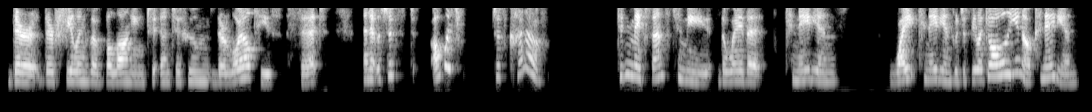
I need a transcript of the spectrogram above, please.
their their feelings of belonging to and to whom their loyalties sit and it was just always just kind of didn't make sense to me the way that canadians white Canadians would just be like, oh, well, you know, Canadian.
